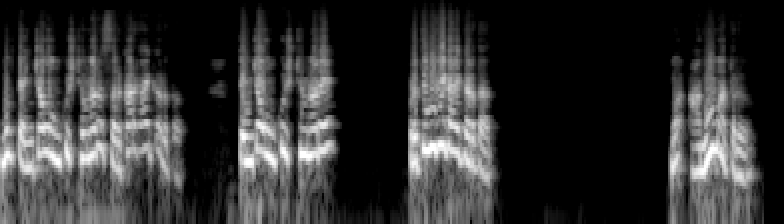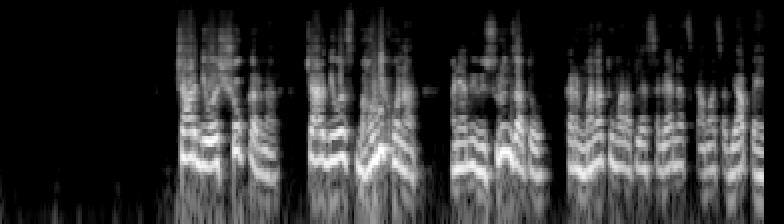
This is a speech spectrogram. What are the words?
मग त्यांच्यावर अंकुश ठेवणारं सरकार काय करतं? त्यांच्या अंकुश ठेवणारे प्रतिनिधी काय करतात? मग आम्ही मात्र चार दिवस शोक करणार. चार दिवस भावनिक होणार आणि आम्ही विसरून जातो कारण मला तुम्हाला आपल्या सगळ्यांनाच कामाचा व्याप आहे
